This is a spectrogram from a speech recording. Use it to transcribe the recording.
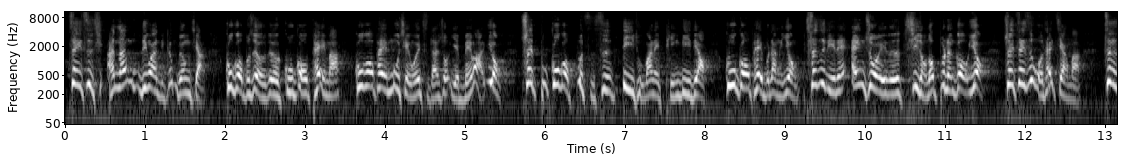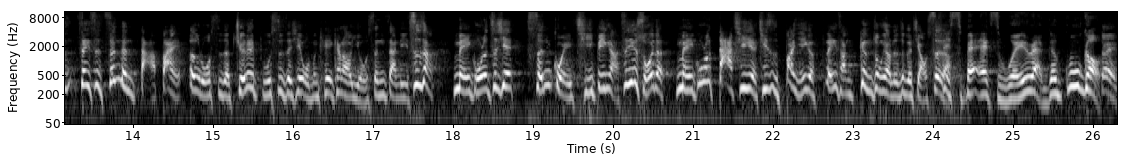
这一次啊，那另外你更不用讲，Google 不是有这个 Google Pay 吗？Google Pay 目前为止来说也没办法用，所以 Google 不只是地图把你屏蔽掉，Google Pay 不让你用，甚至你连 Android 的系统都不能够用，所以这次我才讲嘛。这这一次真正打败俄罗斯的，绝对不是这些我们可以看到有生战力。事实上，美国的这些神鬼骑兵啊，这些所谓的美国的大企业，其实扮演一个非常更重要的这个角色啊。SpaceX、微软跟 Google 对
